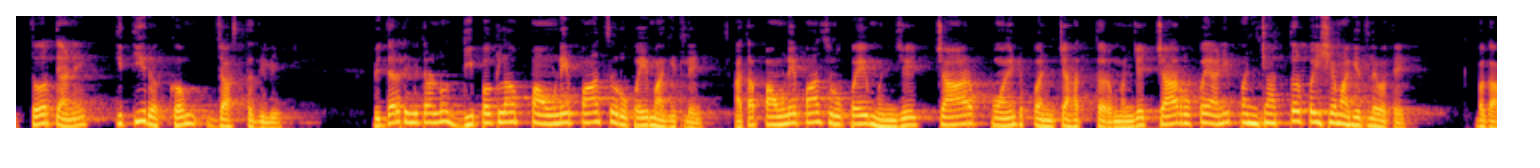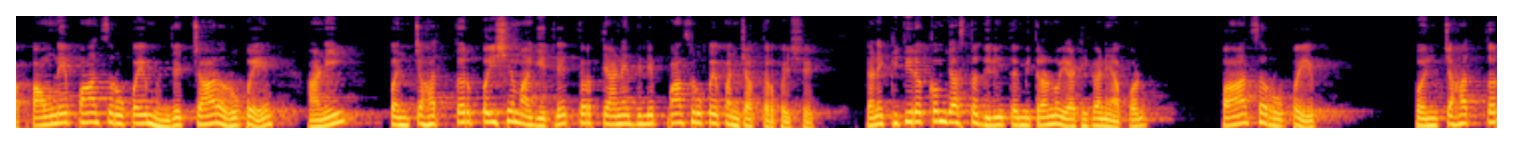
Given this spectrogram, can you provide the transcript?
तर त्याने किती रक्कम जास्त दिली? विद्यार्थी मित्रांनो दीपकला पावणे पाच रुपये मागितले. आता पावणे पाच रुपये म्हणजे चार पॉईंट पंच्याहत्तर म्हणजे चार रुपये आणि पंच्याहत्तर पैसे मागितले होते. बघा पावणे पाच रुपये म्हणजे चार रुपये आणि पंच्याहत्तर पैसे मागितले तर त्याने दिले पाच रुपये पंच्याहत्तर पैसे. त्याने किती रक्कम जास्त दिली? तर मित्रांनो या ठिकाणी आपण पाच रुपये पंच्याहत्तर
